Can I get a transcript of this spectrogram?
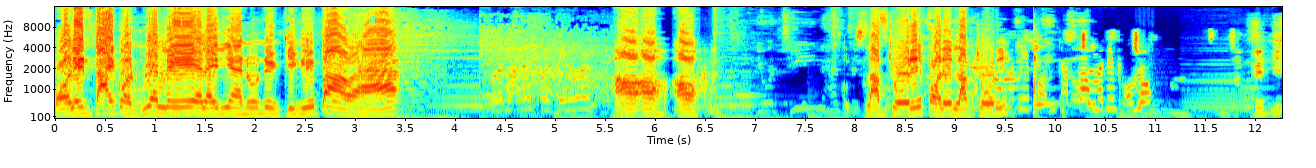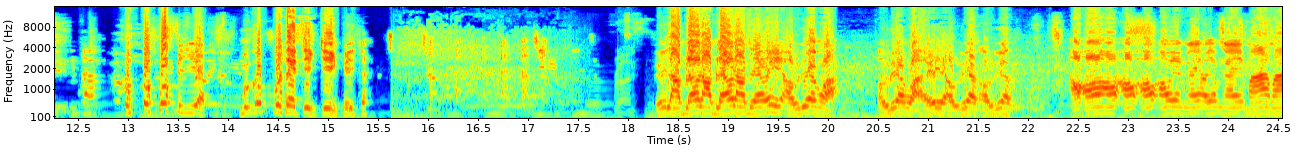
พอเลนตายก่อนเพื่อนเลยอะไรเนี่ยโนหนึ่งจริงหรือเปล่าฮะเปิดมาเลยเปิดเองเลยเอาเอาเอาลำโชว์ดิฟอร์เรนลำโชว์ดิมาที่ผมจับกล้องมาที่ผมลงเฮียมึงก็เปิดจริงๆไอ้สัส Run. เฮ้ยลำแล้วลำแล้วลำแล้วเฮ้ยเอาเรื่องว่ะ เอาเรื่องว่ะเฮ้ยเอาเรื่องเอาเรื่องเอาเอาเอาเอาเอาเอายังไงเอายังไงมามา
